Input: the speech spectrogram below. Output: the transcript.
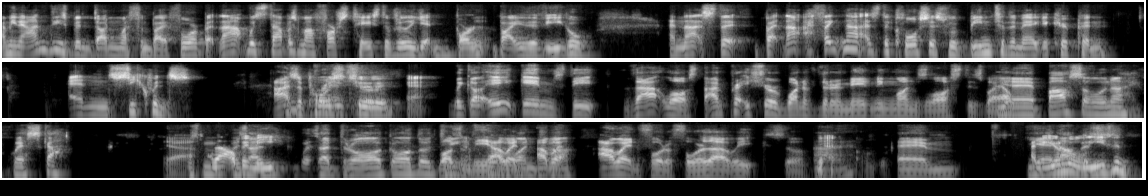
I mean, Andy's been done with them before, but that was that was my first taste of really getting burnt by the Vigo. And that's the, but that I think that is the closest we've been to the Mega Coupon in sequence as I'm opposed to sure yeah. we got eight games deep. That lost. I'm pretty sure one of the remaining ones lost as well. yeah, Barcelona, Huesca. Yeah. Was, That'll was be a, me. Was a draw, Gordo. Wasn't me. I went, I went, I went four to four that week. So Aye. Um, and yeah, you're that not was- leaving.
